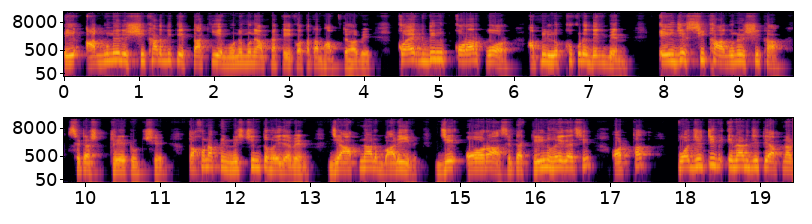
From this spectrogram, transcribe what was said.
এই আগুনের শিখার দিকে তাকিয়ে মনে মনে আপনাকে এই কথাটা ভাবতে হবে। কয়েকদিন করার পর আপনি লক্ষ্য করে দেখবেন এই যে শিখা, আগুনের শিখা, সেটা স্ট্রেট উঠছে। তখন আপনি নিশ্চিন্ত হয়ে যাবেন যে আপনার বাড়ির যে অরা সেটা ক্লিন হয়ে গেছে, অর্থাৎ পজিটিভ এনার্জিতে আপনার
